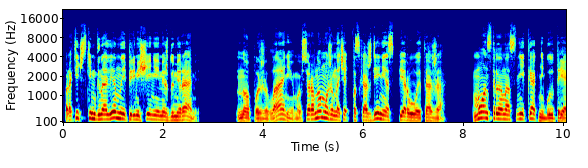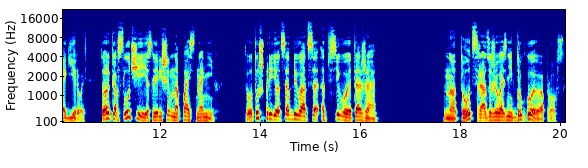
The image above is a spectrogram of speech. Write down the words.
практически мгновенное перемещение между мирами. Но по желанию мы все равно можем начать восхождение с первого этажа. Монстры на нас никак не будут реагировать, только в случае, если решим напасть на них. Тут уж придется отбиваться от всего этажа. Но тут сразу же возник другой вопрос.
